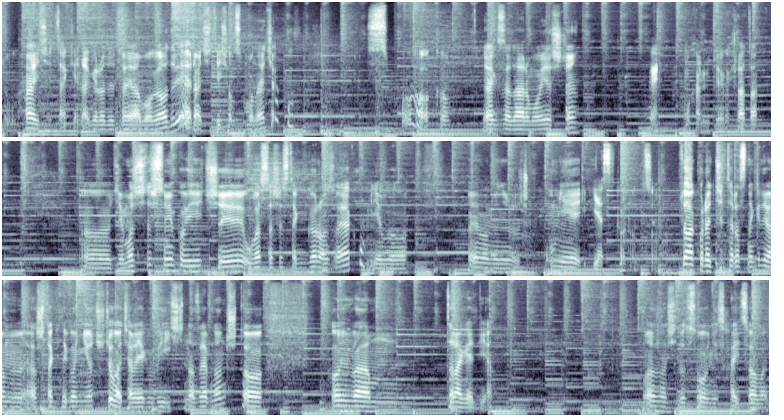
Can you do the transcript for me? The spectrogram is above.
Słuchajcie, takie nagrody to ja mogę odbierać. Tysiąc moneciaków? Spoko. Jak za darmo jeszcze? E, mucha mi tu jakaś lata. E, gdzie możecie też sobie powiedzieć, czy u was też jest tak gorąco jak u mnie, bo ja mam jedną rzecz. U mnie jest gorąco. Tu akurat gdzie teraz nagrywam, aż tak tego nie odczuwać, ale jak wyjść na zewnątrz, to powiem wam tragedia. Można się dosłownie schajcować.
